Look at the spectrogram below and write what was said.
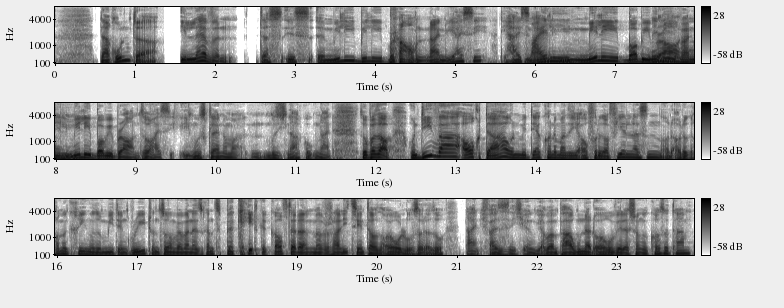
Darunter Eleven. Das ist äh, Millie Billy Brown. Nein, wie heißt sie? Die heißt Miley- Millie Bobby Millie Brown. Vanilli. Millie Bobby Brown, so heißt sie. Ich muss gleich nochmal, muss ich nachgucken? Nein. So, pass auf. Und die war auch da und mit der konnte man sich auch fotografieren lassen und Autogramme kriegen und so Meet and Greet und so. Und wenn man das ganze Paket gekauft hat, dann ist man wahrscheinlich 10.000 Euro los oder so. Nein, ich weiß es nicht irgendwie, aber ein paar hundert Euro wird das schon gekostet haben.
